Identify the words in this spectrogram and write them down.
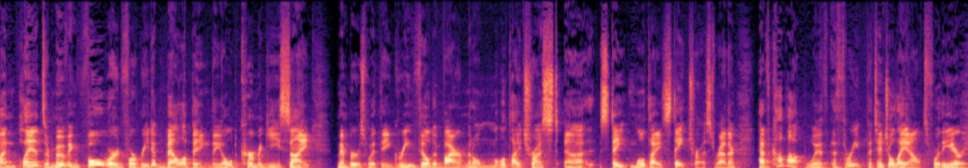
And plans are moving forward for redeveloping the old Kerr-McGee site. Members with the Greenfield Environmental Multi-Trust, uh, State Multi-State Trust, rather, have come up with three potential layouts for the area.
